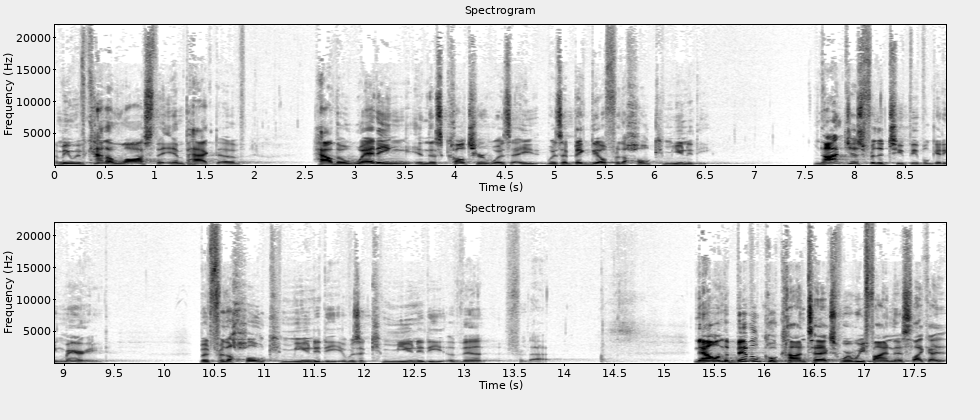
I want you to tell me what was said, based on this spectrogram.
I mean, we've kind of lost the impact of how the wedding in this culture was a, was a big deal for the whole community. Not just for the two people getting married, but for the whole community. It was a community event for that. Now, in the biblical context where we find this, like I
